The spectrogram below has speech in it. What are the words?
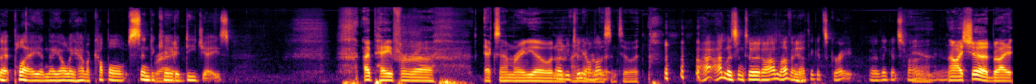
that play, and they only have a couple syndicated DJs. I pay for uh, XM radio, and I I, do too. I never love it. listen to it. I, I listen to it. I love it. Yeah. I think it's great. I think it's fine. Yeah. yeah. No, I should, but I,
